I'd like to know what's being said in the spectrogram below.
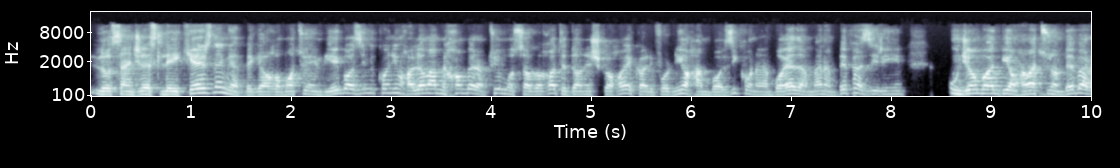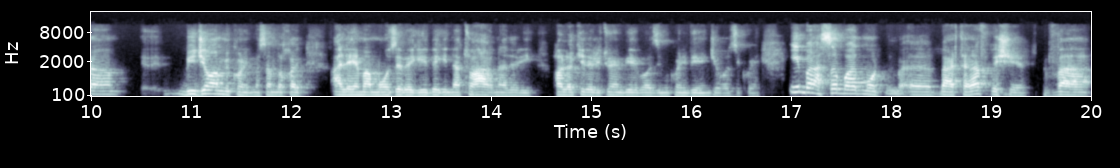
لس آنجلس لیکرز نمیاد بگه آقا ما تو ام بی ای بازی می‌کنیم حالا من می‌خوام برم توی مسابقات دانشگاه های کالیفرنیا هم بازی کنم باید منم بپذیرین. اونجا باید بیام همتونم ببرم. بیجان می‌کنید. مثلا بخواید علیه من موضع بگیرید بگید نه تو حق نداری. حالا که داری تو ام بی بازی می‌کنی بیا اینجا بازی کنی. این بحثا باید برطرف بشه و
